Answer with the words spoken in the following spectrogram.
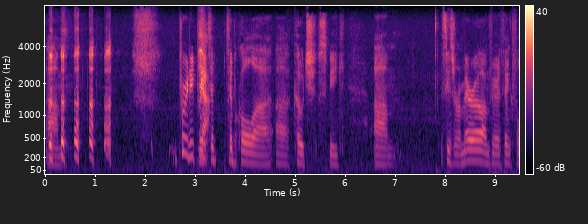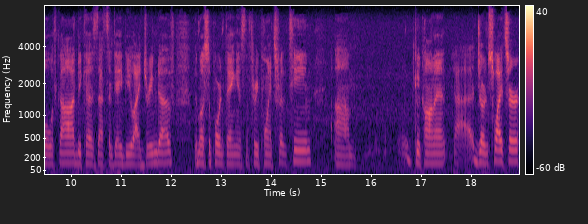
um, pretty pretty yeah. t- typical uh, uh, coach speak. Um, Cesar Romero, I'm very thankful with God because that's the debut I dreamed of. The most important thing is the three points for the team. Um, good comment. Uh, Jordan Schweitzer,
